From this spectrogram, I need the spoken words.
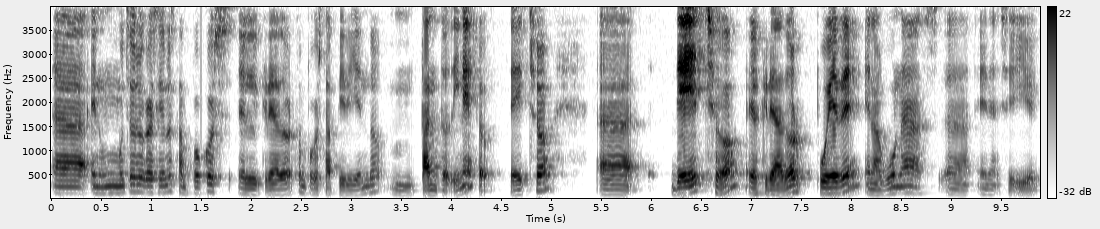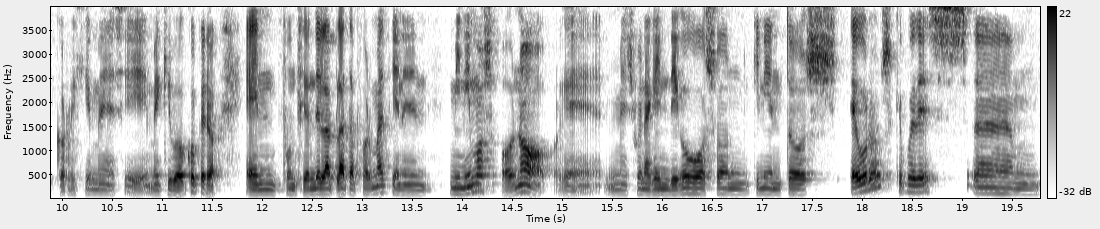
eh, en muchas ocasiones tampoco es el creador, tampoco está pidiendo mm, tanto dinero. De hecho, de hecho, el creador puede, en algunas, eh, si corrígeme si me equivoco, pero en función de la plataforma tienen mínimos o no, porque me suena que Indiegogo son 500 euros que puedes, em,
